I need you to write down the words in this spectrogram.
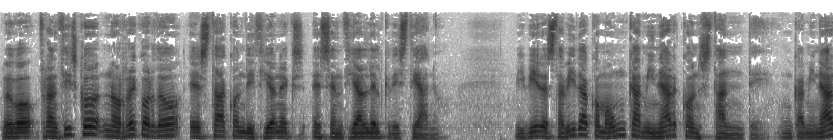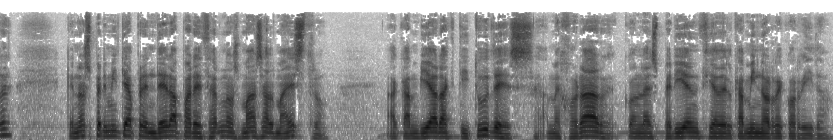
Luego, Francisco nos recordó esta condición esencial del cristiano, vivir esta vida como un caminar constante, un caminar que nos permite aprender a parecernos más al Maestro, a cambiar actitudes, a mejorar con la experiencia del camino recorrido.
